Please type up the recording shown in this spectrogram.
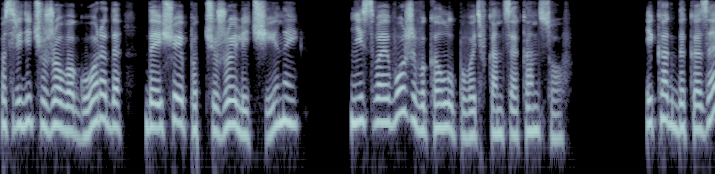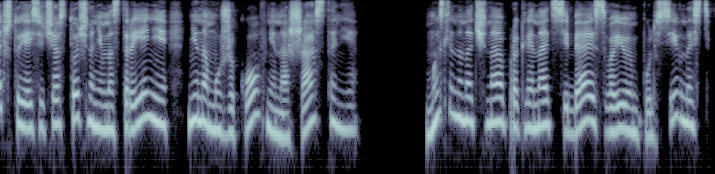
Посреди чужого города, да еще и под чужой личиной. Не своего же выколупывать в конце концов. И как доказать, что я сейчас точно не в настроении ни на мужиков, ни на шастанье? Мысленно начинаю проклинать себя и свою импульсивность.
